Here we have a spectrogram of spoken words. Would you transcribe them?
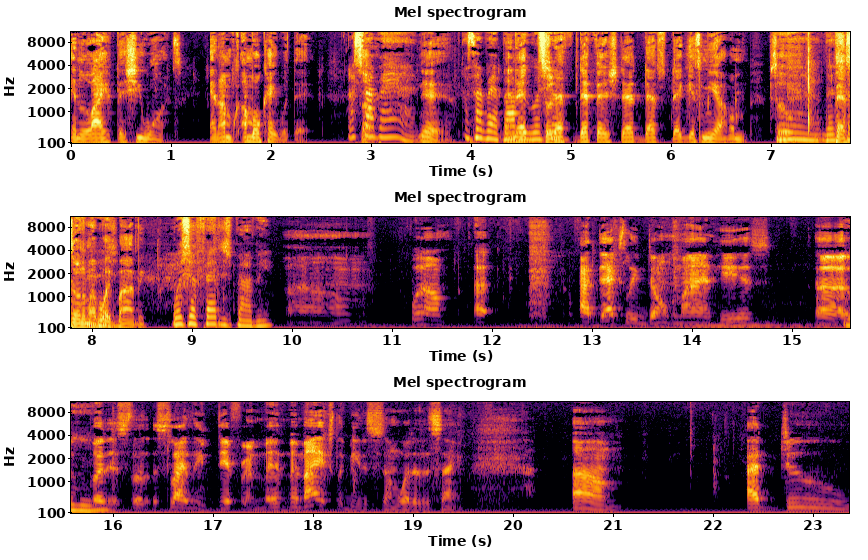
in life that she wants, and I'm I'm okay with that. That's not bad. Yeah, That's not bad, Bobby. that, so your that that fetish that that's that gets me off. I'm, so Yeah, pass it your on to my boy. Bobby. what's your fetish, Bobby? Um, well, I, I actually don't mind his, uh, Mm-hmm. but it's a- slightly different. It, it might actually be somewhat of the same. Um, I do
